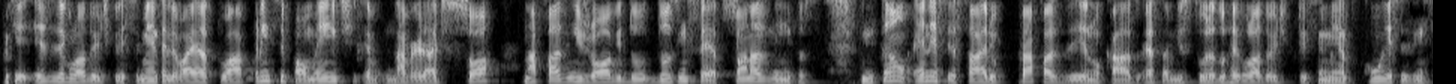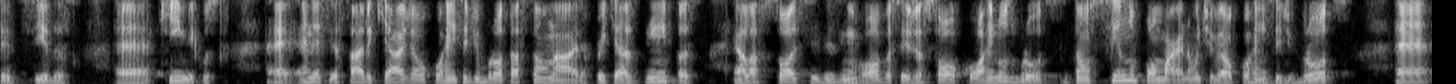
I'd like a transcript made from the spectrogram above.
porque esse regulador de crescimento ele vai atuar principalmente, na verdade, só na fase jovem do, dos insetos, só nas ninfas. Então, é necessário, para fazer, no caso, essa mistura do regulador de crescimento com esses inseticidas é, químicos, é, é, necessário que haja ocorrência de brotação na área, porque as ninfas, elas só se desenvolvem, ou seja, só ocorrem nos brotos. Então, se no pomar não tiver ocorrência de brotos, é,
